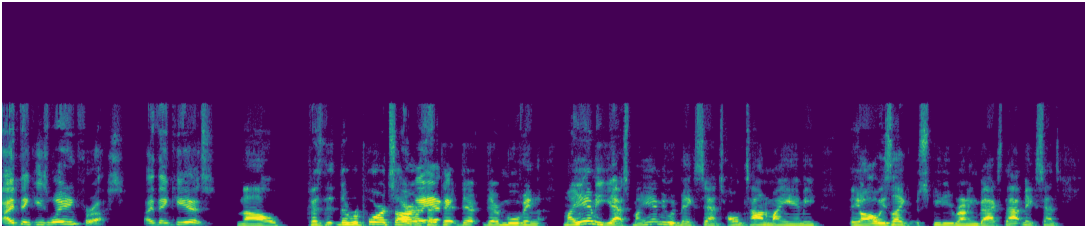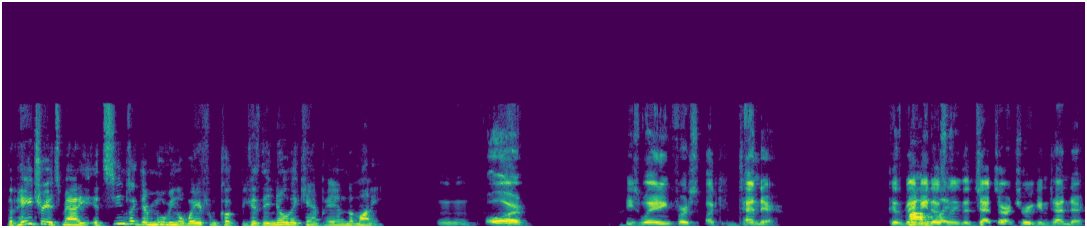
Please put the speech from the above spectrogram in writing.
I think he's waiting for us. I think he is. No, because the, the reports are Or that they're, they're they're moving Miami. Yes, Miami would make sense. Hometown of Miami. They always like speedy running backs. That makes sense. The Patriots, Maddie. It seems like they're moving away from Cook because they know they can't pay him the money. hmm Or he's waiting for a contender. Because maybe he doesn't think the Jets are a true contender.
